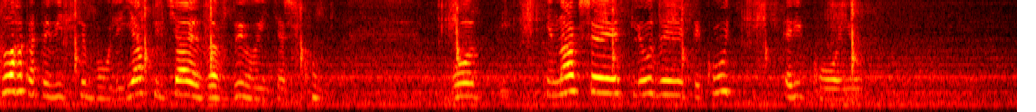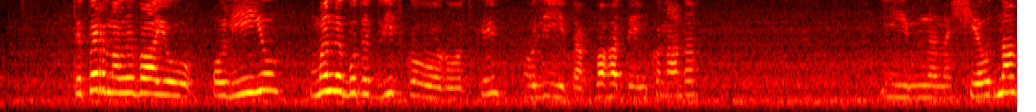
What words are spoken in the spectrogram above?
плакати від цибулі, я включаю завжди витяжку. Бо інакше сльози текуть рікою. Тепер наливаю олію. У мене буде дві сковородки. Олії так багатенько треба. І в мене ще одна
